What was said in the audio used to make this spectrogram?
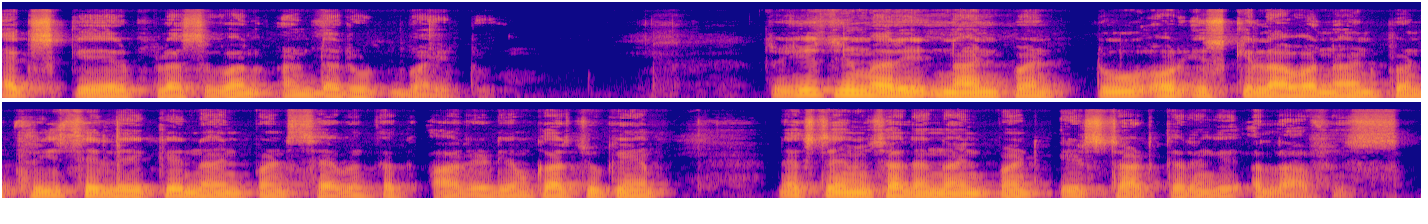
x square plus one under root by two तो ये थी हमारी 9.2 और इसके अलावा 9.3 से लेके 9.7 तक ऑलरेडी हम कर चुके हैं। नेक्स्ट टाइम इंशाल्लाह 9.8 स्टार्ट करेंगे। अल्लाह हाफिज़।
